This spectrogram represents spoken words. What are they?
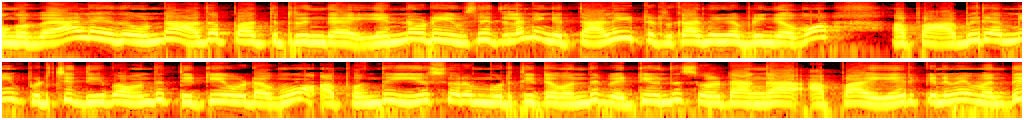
உங்கள் வேலை எது உண்டோ அதை பார்த்துட்ருங்க என்னுடைய விஷயத்தில் நீங்கள் தலையிட்டு இருக்காதீங்க அப்படிங்கவும் அப்போ அபிராமி பிடிச்சி தீபா வந்து திட்டி விடவும் அப்போ வந்து ஈஸ்வரமூர்த்திகிட்ட வந்து வெட்டி வந்து சொல்லிட்டாங்க அப்பா அப்பா ஏற்கனவே வந்து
